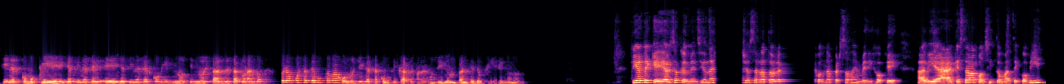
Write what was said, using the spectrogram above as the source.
tienes como que ya tienes el, eh, ya tienes el COVID, no, no estás desaturando, pero acuéstate boca abajo, no llegas a complicarte para conseguir un tanque de oxígeno, ¿no? Fíjate que eso que mencionas, yo hace rato hablé con una persona y me dijo que había, que estaba con síntomas de COVID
